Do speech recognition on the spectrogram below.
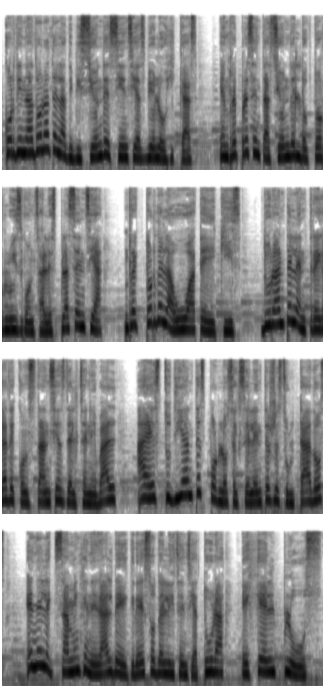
coordinadora de la División de Ciencias Biológicas, en representación del doctor Luis González Plasencia, rector de la UATX, durante la entrega de constancias del Ceneval a estudiantes por los excelentes resultados en el examen general de egreso de licenciatura EGEL Plus.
